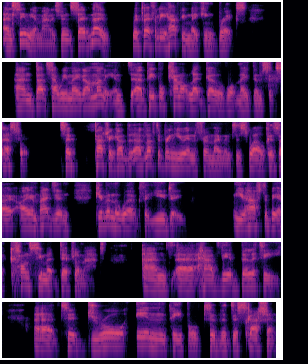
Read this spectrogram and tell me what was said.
And senior management said, No, we're perfectly happy making bricks. And that's how we made our money. And uh, people cannot let go of what made them successful. So, Patrick, I'd, I'd love to bring you in for a moment as well, because I, I imagine, given the work that you do, you have to be a consummate diplomat and uh, have the ability uh, to draw in people to the discussion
